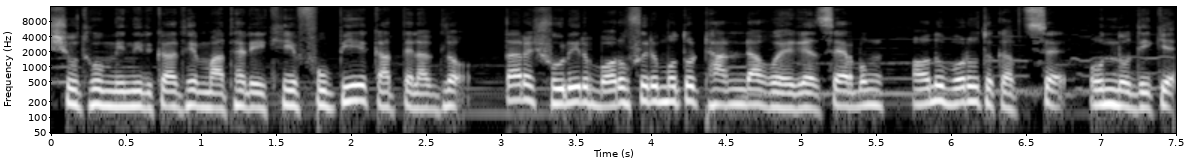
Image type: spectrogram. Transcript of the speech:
শুধু মিনির কাঁধে মাথা রেখে ফুপিয়ে কাঁদতে লাগল। তার শরীর বরফের মতো ঠান্ডা হয়ে গেছে এবং অনবরত কাঁপছে। অন্যদিকে,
